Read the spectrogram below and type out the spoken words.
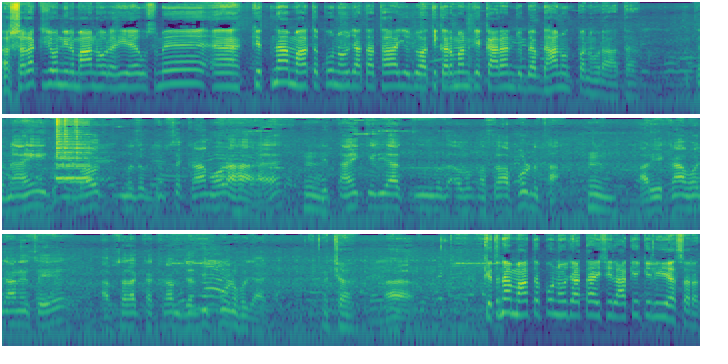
आ, सड़क जो निर्माण हो रही है उसमें कितना महत्वपूर्ण हो जाता था? ये जो अतिक्रमण के कारण जो व्यवधान उत्पन्न हो रहा था? इतना ही बहुत मतलब जब से काम हो रहा है हम्म। इतना ही के लिए मतलब मतलब अपूर्ण था। हम्म। और ये काम हो जाने से अब सड़क का काम जल्दी पूर्ण हो जाएगा। अच्छा। हाँ। कितना महत्वपूर्ण हो जाता है इस इलाके के लिए सड़क?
